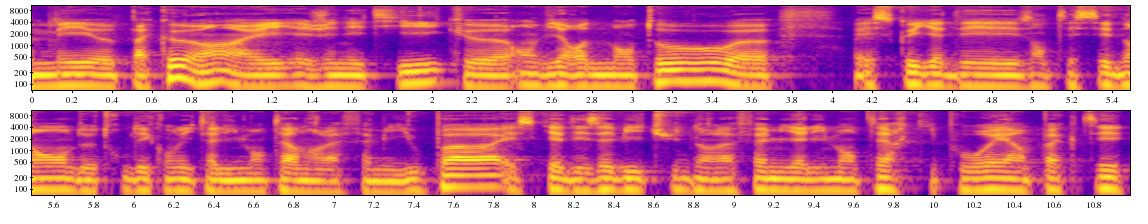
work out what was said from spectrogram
mais euh, pas que, hein, génétiques, euh, environnementaux. Est-ce qu'il y a des antécédents de troubles des conduites alimentaires dans la famille ou pas Est-ce qu'il y a des habitudes dans la famille alimentaire qui pourraient impacter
